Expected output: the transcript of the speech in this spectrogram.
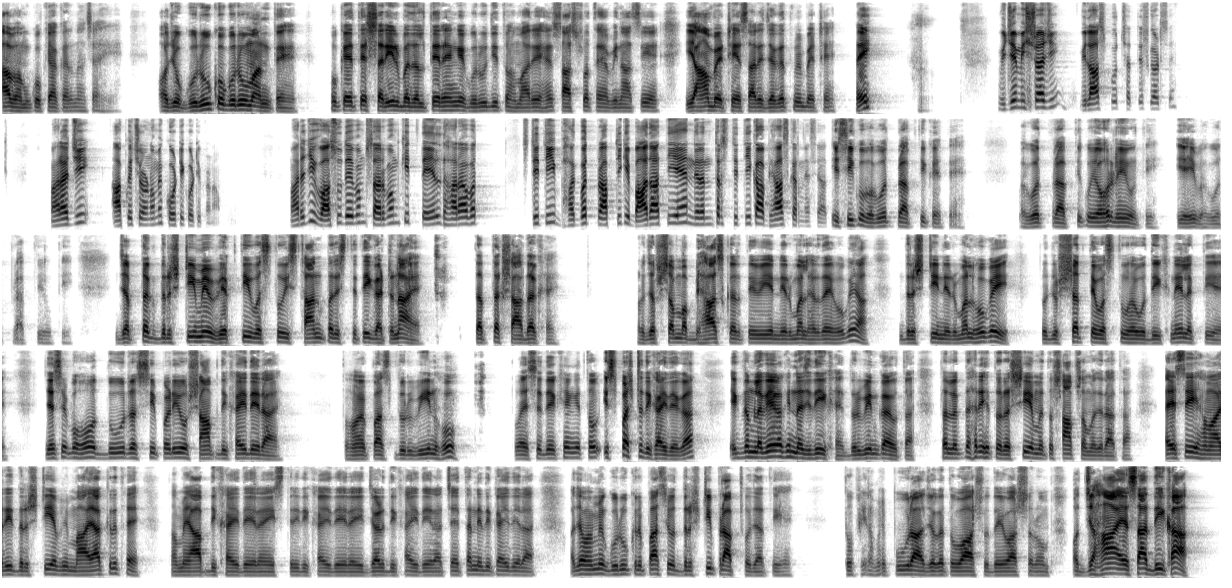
अब हमको क्या करना चाहिए? और जो गुरु को गुरु मानते हैं वो कहते शरीर बदलते रहेंगे गुरु जी तो हमारे हैं शाश्वत हैं अविनाशी हैं यहाँ बैठे हैं सारे जगत में बैठे हैं। नहीं? विजय मिश्रा जी विलासपुर छत्तीसगढ़ से। महाराज जी आपके चरणों में कोटि कोटि प्रणाम। महाराज जी वासुदेवम सर्वम की तेल धारावत स्थिति भगवत प्राप्ति के बाद आती है निरंतर स्थिति का अभ्यास करने से आती है? इसी को भगवत प्राप्ति कहते हैं। भगवत प्राप्ति कोई और नहीं होती। यही भगवत प्राप्ति होती है। जब तक दृष्टि में व्यक्ति वस्तु स्थान पर स्थिति घटना है, तब तक साधक है। और जब सम अभ्यास करते हुए निर्मल हृदय हो गया, दृष्टि निर्मल हो गई तो जो सत्य वस्तु है वो दिखने लगती है। जैसे बहुत दूर रस्सी पड़ी हो, सांप दिखाई दे रहा है तो हमारे पास दूरबीन हो तो ऐसे देखेंगे तो स्पष्ट दिखाई देगा एकदम लगेगा कि नज़दीक है, दूरबीन का होता है। तो लगता है, अरे तो रस्सी है, मैं तो सांप समझ रहा था। ऐसे ही हमारी दृष्टि अभी मायाकृत है। तो हमें आप दिखाई दे रहे हैं, स्त्री दिखाई दे रही, जड़ दिखाई दे रहा, चैतन्य दिखाई दे रहा है। और जब हमें गुरु कृपा से वो दृष्टि प्राप्त हो जाती है तो फिर हमें पूरा जगत वासुदेवाश्रम और जहाँ ऐसा दिखा,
